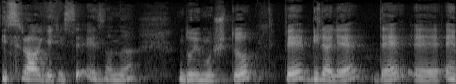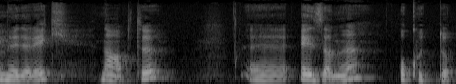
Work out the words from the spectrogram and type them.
İsra gecesi ezanı duymuştu ve Bilal'e de e, emrederek ne yaptı? E, ezanı okuttu.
